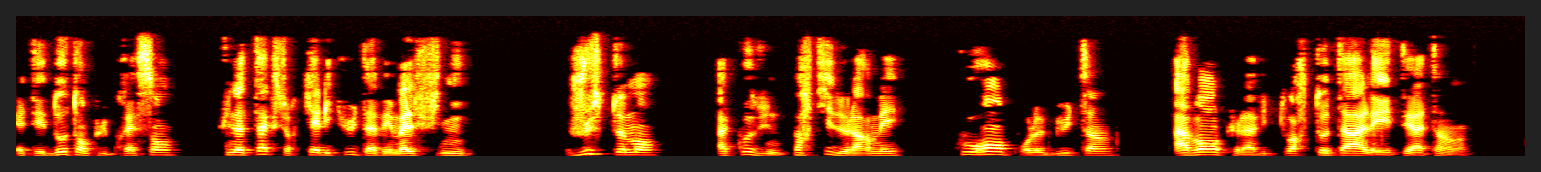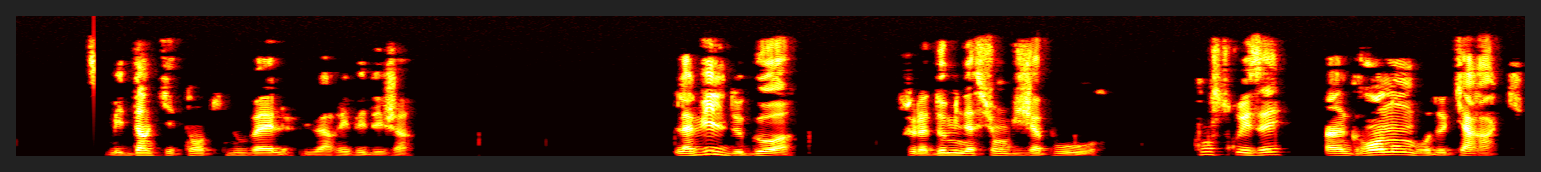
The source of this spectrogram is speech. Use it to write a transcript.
était d'autant plus pressant qu'une attaque sur Calicut avait mal fini, justement à cause d'une partie de l'armée courant pour le butin avant que la victoire totale ait été atteinte. Mais d'inquiétantes nouvelles lui arrivaient déjà. La ville de Goa, sous la domination Bijapur, construisait un grand nombre de caracs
